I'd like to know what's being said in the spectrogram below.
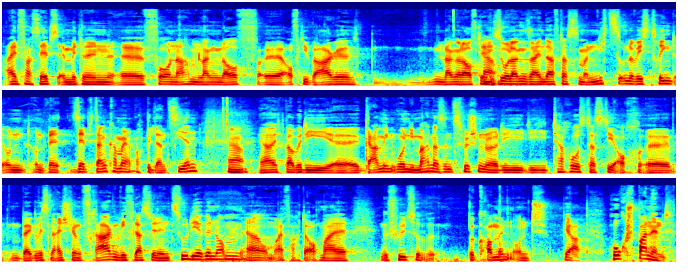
einfach selbst ermitteln, äh, vor und nach dem langen Lauf äh, auf die Waage ein langer Lauf, der ja. nicht so lang sein darf, dass man nichts unterwegs trinkt und, und selbst dann kann man ja noch bilanzieren. Ja, ja ich glaube, die äh, Garmin-Uhren, die machen das inzwischen oder die, die Tachos, dass die auch äh, bei gewissen Einstellungen fragen, wie viel hast du denn zu dir genommen, ja, um einfach da auch mal ein Gefühl zu bekommen und ja, hochspannend.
